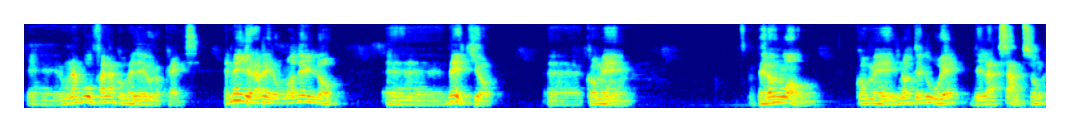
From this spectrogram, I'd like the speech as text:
eh, una bufala come l'eurocase. È meglio avere un modello eh, vecchio eh, come però nuovo come il note 2 della samsung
